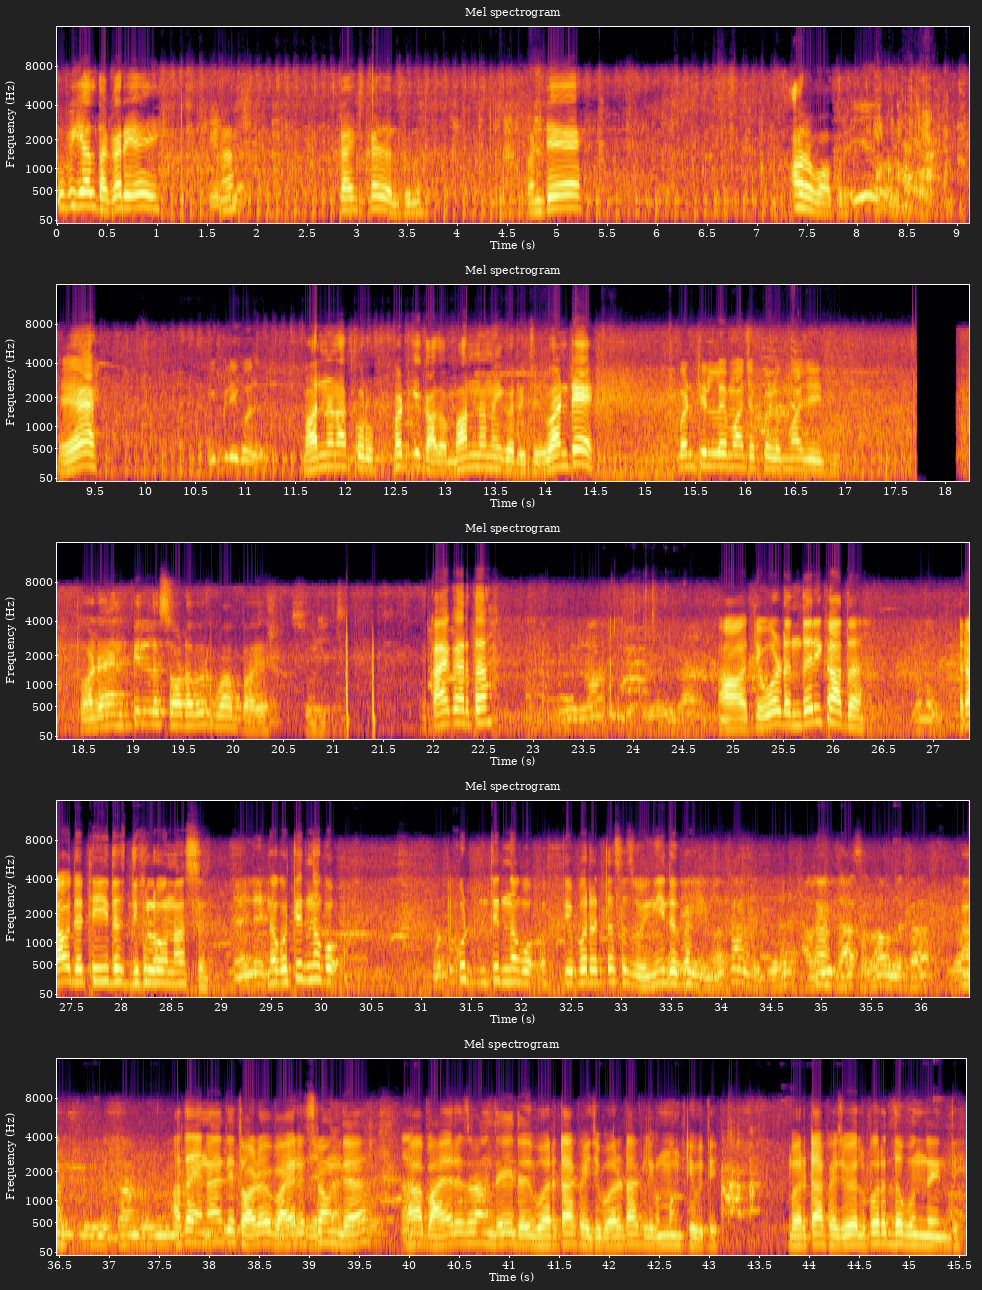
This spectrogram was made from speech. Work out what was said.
तू बी गेलता का रे? हा? काय काय झालं तुला? पण ते अरे बापरे. हे. भांडणं ना करू. फटके खातो. भांडणं नाही करायचे. वांटे. बंटील लय माझ्या कळलं माझ्या इथे. थोड्या वेळाने पिल्ल सोडा बरं बाप बाहेर. काय करता? हा ते वडन तरी का आता? राहू दे ते इथंच दिवलं ना असं. नको तीच नको. कुठ तीच नको. ते परत तसंच होईल इथं का? आता आहे ना ते थोड्या वेळ बाहेरच राहून द्या. हा बाहेरच राहून द्या. इथं भर टाकायची भर टाकली की मग ठेवते. भर टाकायची वेळेला परत दबून जाईन ते.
